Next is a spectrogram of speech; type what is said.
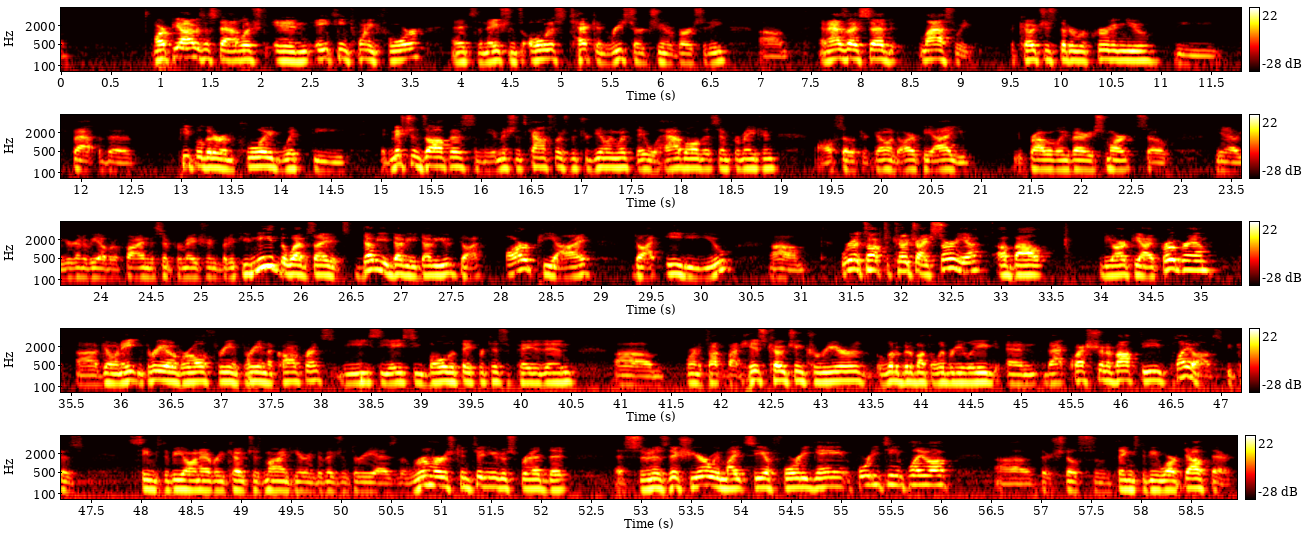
RPI was established in 1824, and it's the nation's oldest tech and research university. Um, and as I said last week, the coaches that are recruiting you, the fa- the people that are employed with the admissions office and the admissions counselors that you're dealing with, they will have all this information. Also, if you're going to RPI, you you're probably very smart, so you know you're going to be able to find this information. But if you need the website, it's www.rpi.edu. Um, we're going to talk to Coach Isernia about the RPI program, uh, going eight and three overall, three and three in the conference, the ECAC Bowl that they participated in. Um, we're going to talk about his coaching career, a little bit about the Liberty League, and that question about the playoffs because it seems to be on every coach's mind here in Division Three as the rumors continue to spread that as soon as this year we might see a 40 game, 40 team playoff. Uh, there's still some things to be worked out there.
